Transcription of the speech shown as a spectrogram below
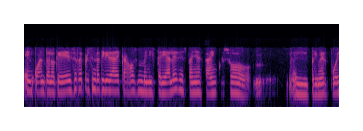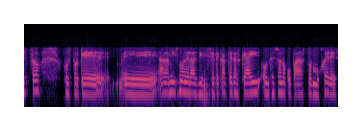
En cuanto a lo que es representatividad de cargos ministeriales, España está incluso mm, el primer puesto, pues porque eh, ahora mismo de las 17 carteras que hay, 11 son ocupadas por mujeres.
